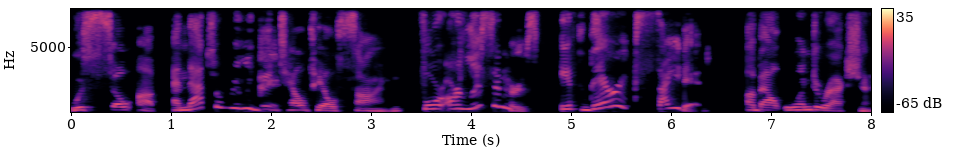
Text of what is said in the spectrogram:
was so up. And that's a really good telltale sign for our listeners. If they're excited about one direction,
